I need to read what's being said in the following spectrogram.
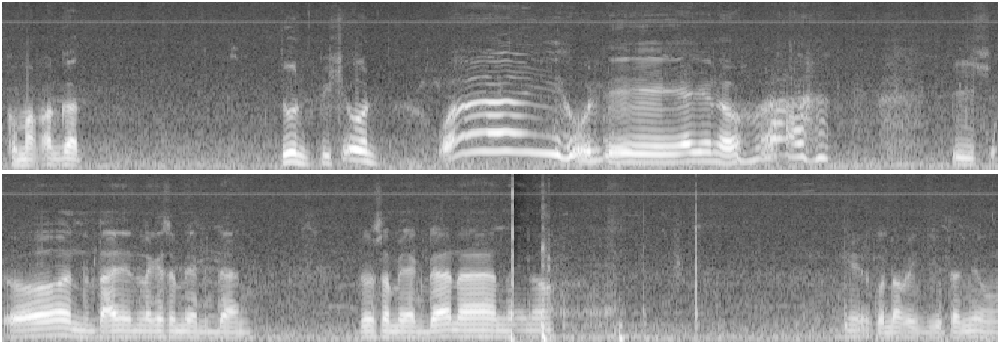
Kumakagat. Yun, fish on. Why, huli. Ayun o. fish on. Tayo nilagay sa mayagdan. Doon sa mayagdanan. Ayun o. Ayun, kung nakikita nyo.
